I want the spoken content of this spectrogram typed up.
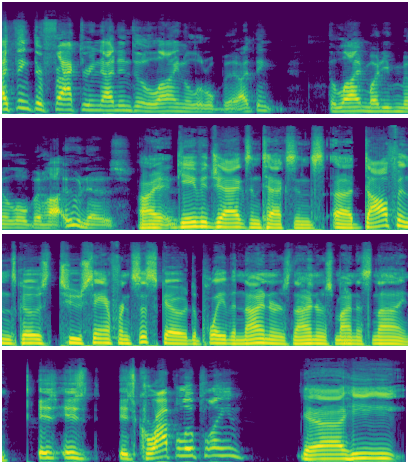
I think they're factoring that into the line a little bit. I think the line might even be a little bit hot. Who knows? All right, gave it Jags and Texans. Uh, Dolphins goes to San Francisco to play the Niners. Niners minus nine. Is is is Garoppolo playing? Yeah, he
